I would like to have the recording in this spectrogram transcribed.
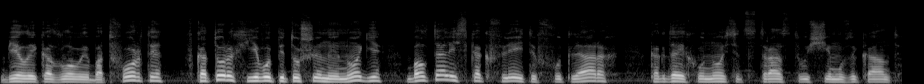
белые козловые ботфорты, в которых его петушиные ноги болтались, как флейты в футлярах, когда их уносит странствующий музыкант.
